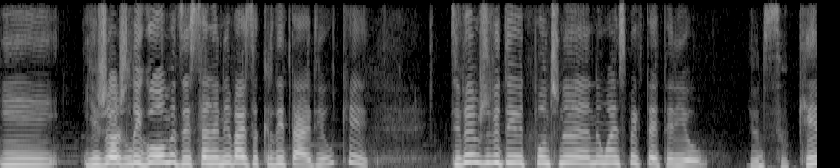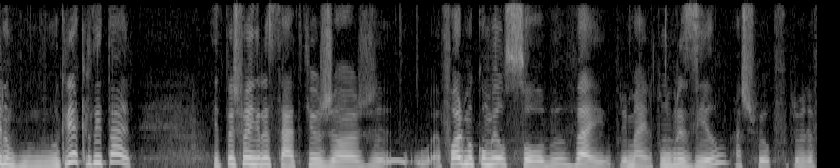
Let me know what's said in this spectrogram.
E, e o Jorge ligou-me a dizer: Sandra, nem vais acreditar. E eu, o quê? Tivemos 98 pontos na, na Wine Spectator. E eu, eu disse: o quê? Não, não queria acreditar. E depois foi engraçado que o Jorge, a forma como ele soube, veio primeiro pelo Brasil, acho eu que foi, primeiro,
